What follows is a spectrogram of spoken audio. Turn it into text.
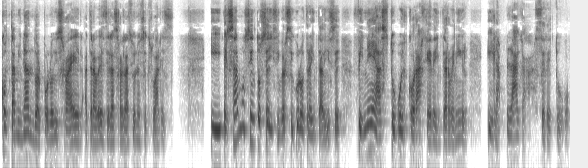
contaminando al pueblo de Israel a través de las relaciones sexuales. Y el Salmo 106 y versículo 30 dice, Fineas tuvo el coraje de intervenir y la plaga se detuvo.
